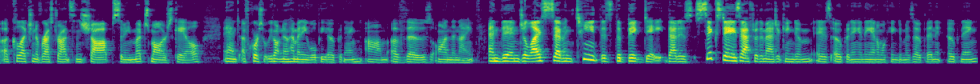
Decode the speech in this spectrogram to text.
a collection of restaurants and shops. I mean, much smaller scale. And of course, we don't know how many will be opening um, of those on the 9th. And then July 17th is the big date. That is six days after the Magic Kingdom is opening and the Animal Kingdom is open opening.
